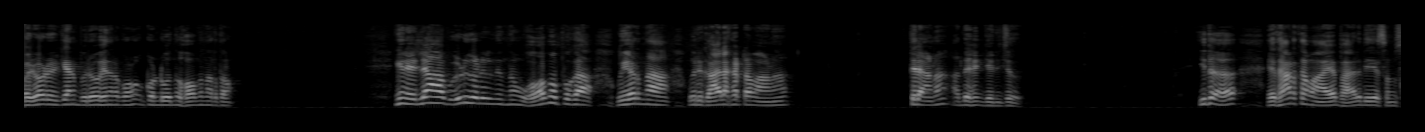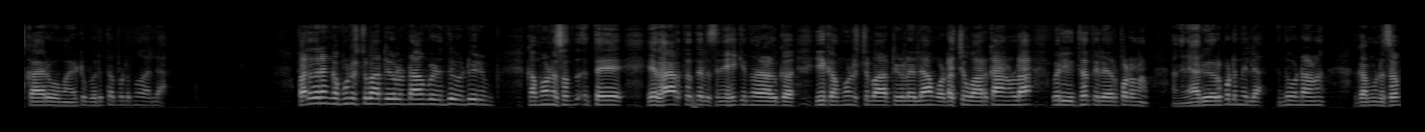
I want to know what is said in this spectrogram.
വഴിപാട് കഴിക്കാൻ പുരോഹിതനെ കൊണ്ടുവന്ന് ഹോമം നടത്തണം. ഇങ്ങനെ എല്ലാ വീടുകളിൽ നിന്നും ഹോമപ്പുക ഉയർന്ന ഒരു കാലഘട്ടമാണ്. ത്തിലാണ് അദ്ദേഹം ജനിച്ചത്. ഇത് യഥാർത്ഥമായ ഭാരതീയ സംസ്കാരവുമായിട്ട് പൊരുത്തപ്പെടുന്നതല്ല. പലതരം കമ്മ്യൂണിസ്റ്റ് പാർട്ടികൾ ഉണ്ടാകുമ്പോൾ എന്ത് വേണ്ടിവരും കമ്മ്യൂണിസത്തെ യഥാർത്ഥത്തിൽ സ്നേഹിക്കുന്ന ഒരാൾക്ക് ഈ കമ്മ്യൂണിസ്റ്റ് പാർട്ടികളെല്ലാം ഉടച്ചു വാർക്കാനുള്ള ഒരു യുദ്ധത്തിൽ ഏർപ്പെടണം. അങ്ങനെ ആരും ഏർപ്പെടുന്നില്ല. എന്തുകൊണ്ടാണ്? കമ്മ്യൂണിസം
